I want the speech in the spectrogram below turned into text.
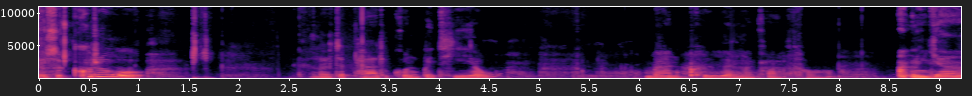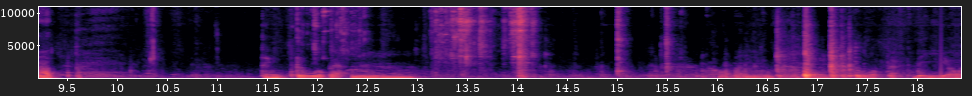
เดี๋ยวสักครู่ เราจะพาทุกคนไปเที่ยว บ้านเพื่อนนะคะ ขออนุญาต แต่งตัวแป๊บนึงขออนุญาตแต่งตัวแป๊บเดียว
